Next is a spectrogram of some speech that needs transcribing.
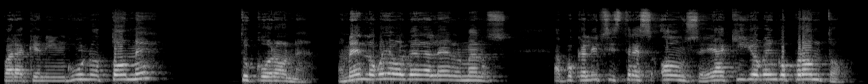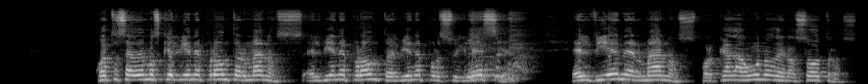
para que ninguno tome tu corona. Amén, lo voy a volver a leer, hermanos. Apocalipsis 3:11, he aquí yo vengo pronto. ¿Cuántos sabemos que Él viene pronto, hermanos? Él viene pronto, Él viene por su iglesia. Él viene, hermanos, por cada uno de nosotros.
